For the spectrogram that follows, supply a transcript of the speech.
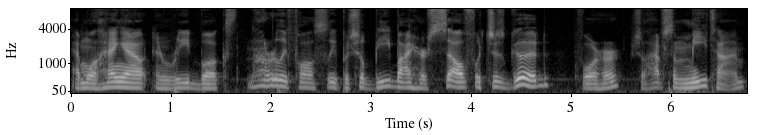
and we'll hang out and read books. Not really fall asleep, but she'll be by herself, which is good for her. She'll have some me time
